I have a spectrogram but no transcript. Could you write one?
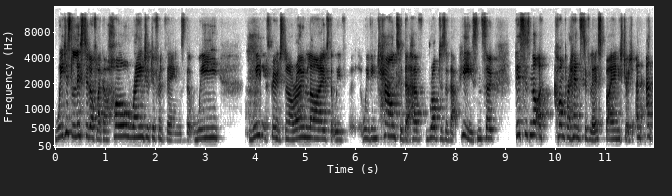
we just listed off like a whole range of different things that we we've experienced in our own lives that we've we've encountered that have robbed us of that peace and so this is not a comprehensive list by any stretch and and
